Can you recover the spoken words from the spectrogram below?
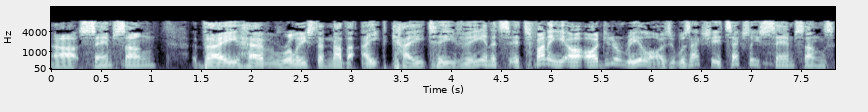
Uh, Samsung they have released another 8K TV, and it's it's funny. I, I didn't realise it was actually it's actually Samsung's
